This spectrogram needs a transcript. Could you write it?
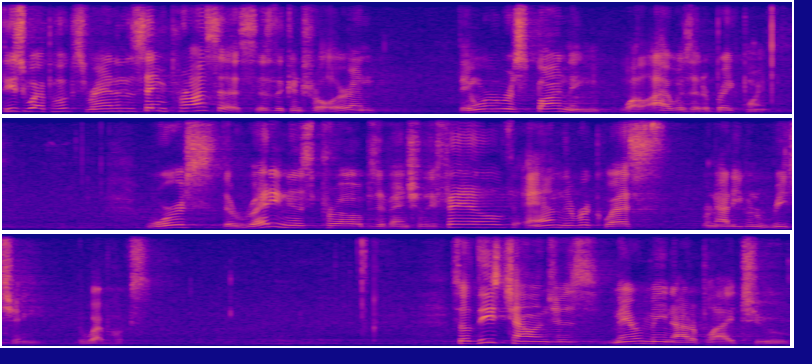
These webhooks ran in the same process as the controller, and they weren't responding while I was at a breakpoint. Worse, the readiness probes eventually failed, and the requests were not even reaching the webhooks. So these challenges may or may not apply to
